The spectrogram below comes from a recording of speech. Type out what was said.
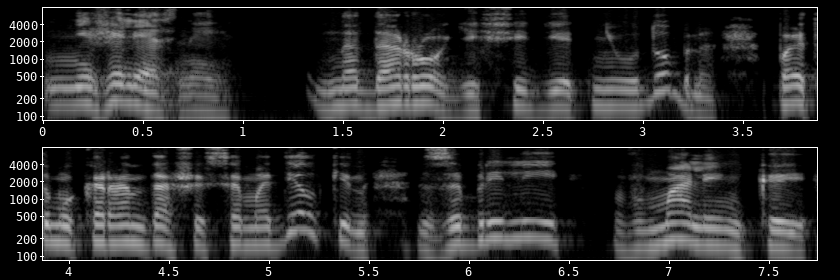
не железные. На дороге сидеть неудобно, поэтому Карандаш и Самоделкин забрели в маленький,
